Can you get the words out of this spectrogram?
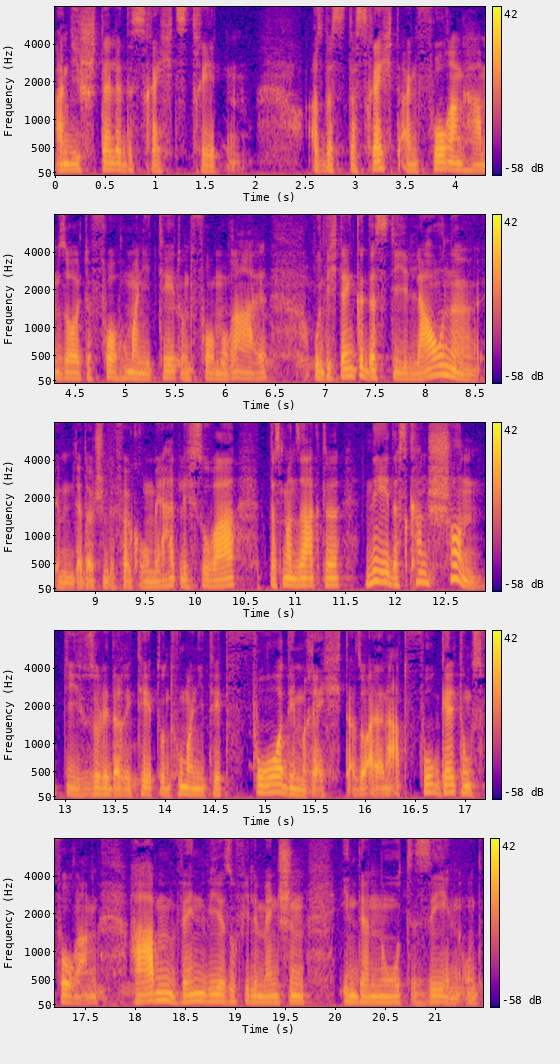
an die Stelle des Rechts treten also dass das Recht einen Vorrang haben sollte vor Humanität und vor Moral. Und ich denke, dass die Laune in der deutschen Bevölkerung mehrheitlich so war, dass man sagte, nee, das kann schon die Solidarität und Humanität vor dem Recht, also eine Art Geltungsvorrang haben, wenn wir so viele Menschen in der Not sehen. Und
